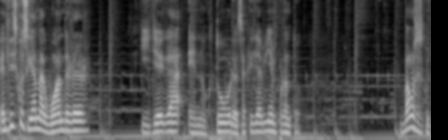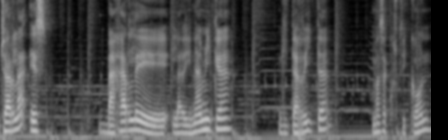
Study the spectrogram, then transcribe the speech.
El disco se llama Wanderer y llega en octubre, o sea que ya bien pronto. Vamos a escucharla. Es bajarle la dinámica, guitarrita, más acusticón.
